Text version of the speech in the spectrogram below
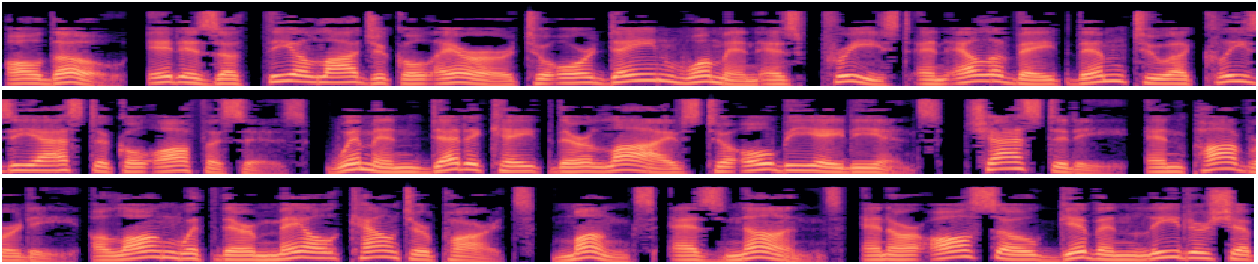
Although, it is a theological error to ordain women as priest and elevate them to ecclesiastical offices, women dedicate their lives to obedience, chastity, and poverty along with their male counterparts, monks as nuns, and are also given leadership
